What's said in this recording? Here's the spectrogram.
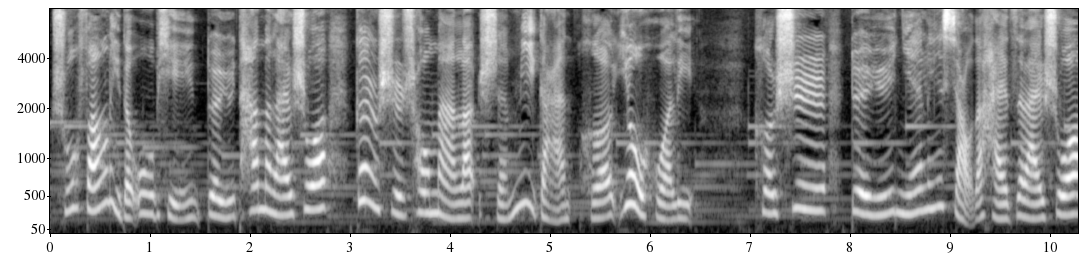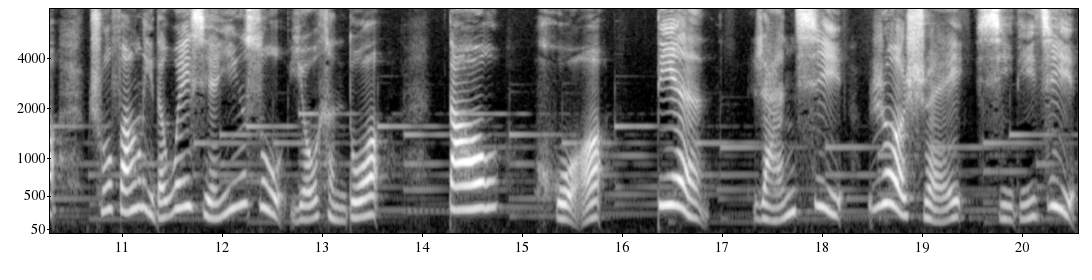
厨房里的物品对于他们来说更是充满了神秘感和诱惑力。可是，对于年龄小的孩子来说，厨房里的危险因素有很多：刀、火、电、燃气、热水、洗涤剂。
